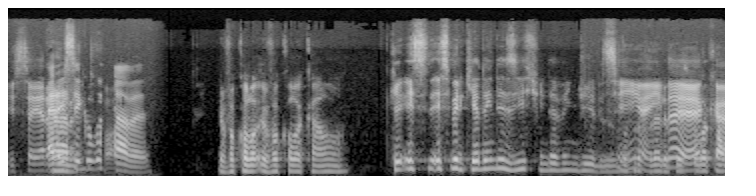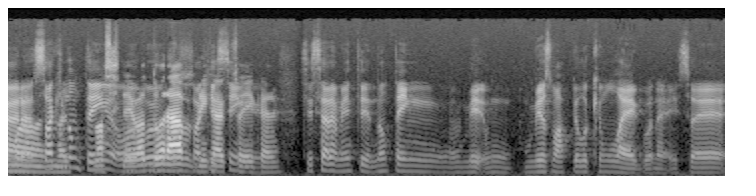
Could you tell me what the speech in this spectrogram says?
Isso aí era, Era esse aí que eu gostava. Eu vou, colo- eu vou colocar um. Porque esse, esse brinquedo ainda existe, ainda é vendido. Eu Sim, ainda é, cara. uma Só que não tem. Nossa, eu o- adorava só que, brincar com isso assim, aí, cara. Sinceramente, não tem o, me- um- o mesmo apelo que um Lego, né? Isso é.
